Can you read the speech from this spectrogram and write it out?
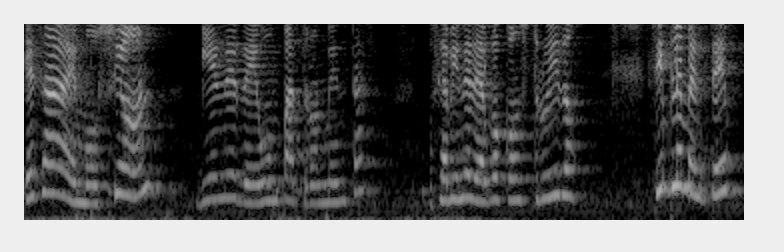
esa emoción, viene de un patrón mental, o sea, viene de algo construido. Simplemente,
